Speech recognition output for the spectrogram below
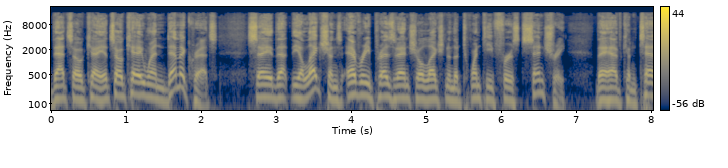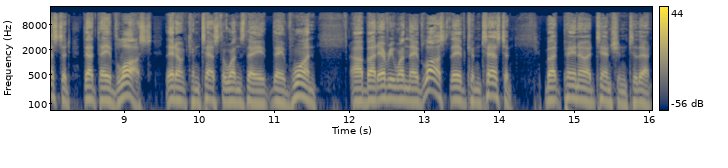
That's okay. It's okay when Democrats say that the elections, every presidential election in the 21st century, they have contested that they've lost. They don't contest the ones they, they've won, uh, but every one they've lost, they've contested. But pay no attention to that.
